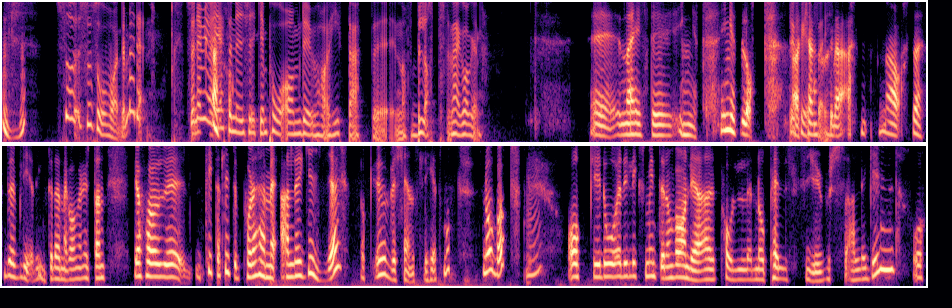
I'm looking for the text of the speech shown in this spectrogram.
Mhm. så, så så var det med den. Så nu är jag jättenyfiken på om du har hittat eh, något blått den här gången. Eh, nej, det är inget, inget blått. Det Ja, kanske sig. det, ja, det, det blir det inte denna gången utan jag har eh, tittat lite på det här med allergier och överkänslighet mot något. Mm. Och då är det liksom inte den vanliga pollen och pälsdjursallergin och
